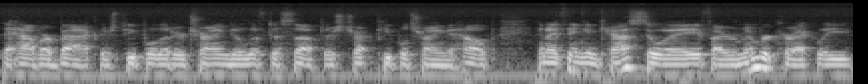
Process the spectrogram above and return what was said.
that have our back. There's people that are trying to lift us up. There's people trying to help. And I think in Castaway, if I remember correctly,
